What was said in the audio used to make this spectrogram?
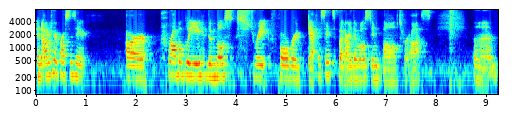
and auditory processing are probably the most straightforward deficits, but are the most involved for us. Um,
